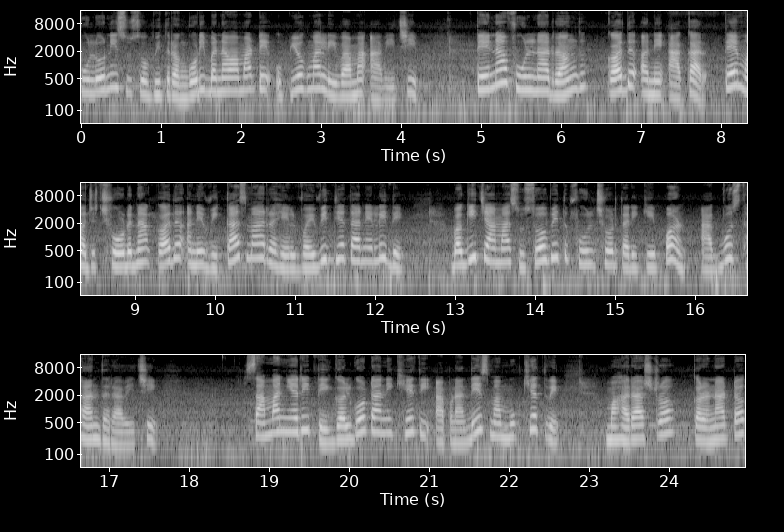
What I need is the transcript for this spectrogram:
ફૂલોની સુશોભિત રંગોળી બનાવવા માટે ઉપયોગમાં લેવામાં આવે છે. તેના ફૂલના રંગ, કદ અને આકાર તેમજ છોડના કદ અને વિકાસમાં રહેલ વૈવિધ્યતાને લીધે બગીચામાં સુશોભિત ફૂલ છોડ તરીકે પણ આગવું સ્થાન ધરાવે છે. સામાન્ય રીતે ગલગોટાની ખેતી આપણા દેશમાં મુખ્યત્વે મહારાષ્ટ્ર, કર્ણાટક,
